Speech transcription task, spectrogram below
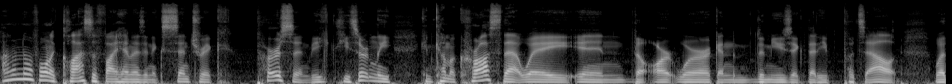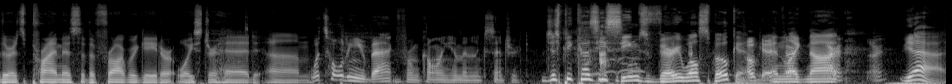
I don't know if I want to classify him as an eccentric person he, he certainly can come across that way in the artwork and the, the music that he puts out whether it's Primus or the Frog Brigade or Oysterhead um, What's holding you back from calling him an eccentric? just because he seems very well spoken Okay, and fair. like not All right, all right. yeah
